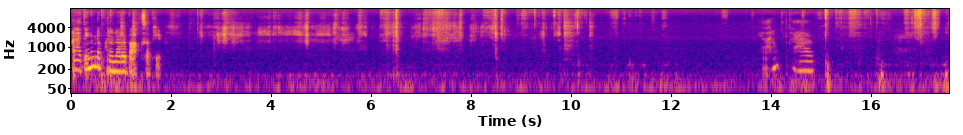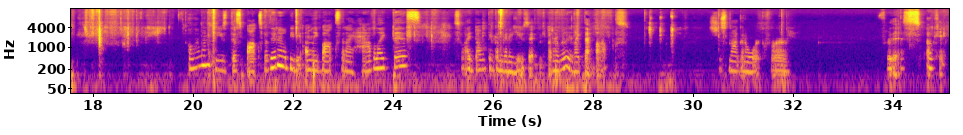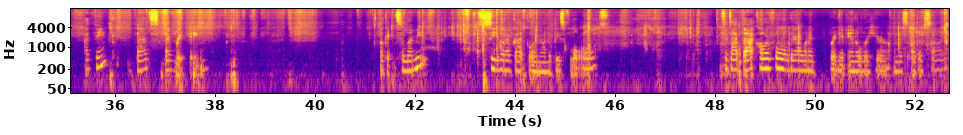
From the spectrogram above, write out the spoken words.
And I think I'm going to put another box up here. Yeah, I don't think I have. Oh, I wanted to use this box, but then it'll be the only box that I have like this. So I don't think I'm to use it, but I really like that box. It's just not to work for for this. Okay, I think that's everything. Okay, so let me see what I've got going on with these florals. Since I have that colorful over there, I want to bring it in over here on this other side.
